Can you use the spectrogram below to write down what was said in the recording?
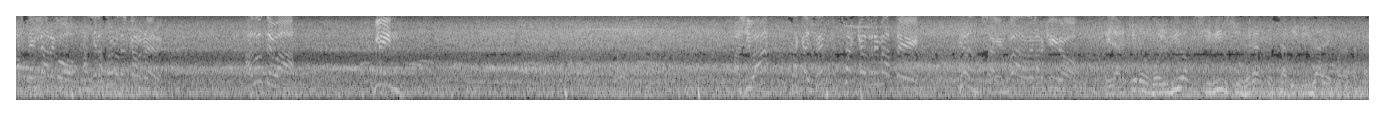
Pase largo hacia la zona del córner. ¿A dónde va? Blin. Allí va. Saca el set. Saca el remate. Gran salvada del arquero. El arquero volvió a exhibir sus grandes habilidades para atajar.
